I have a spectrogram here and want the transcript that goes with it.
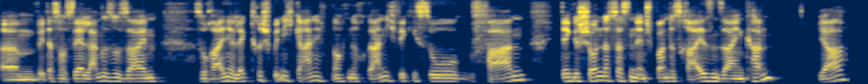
ähm, wird das noch sehr lange so sein. So rein elektrisch bin ich gar nicht, noch, noch gar nicht wirklich so gefahren. Ich denke schon, dass das ein entspanntes Reisen sein kann. Ja,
